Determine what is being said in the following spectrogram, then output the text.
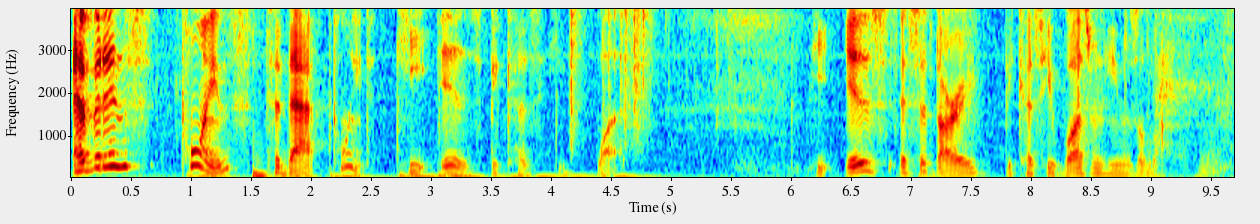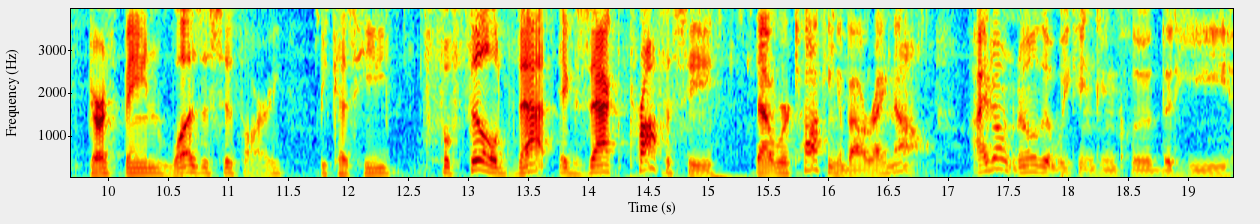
Evidence points to that point. He is because he was. He is a Sithari because he was when he was alive. Darth Bane was a Sithari because he fulfilled that exact prophecy that we're talking about right now. I don't know that we can conclude that he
